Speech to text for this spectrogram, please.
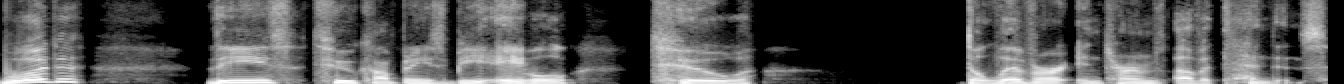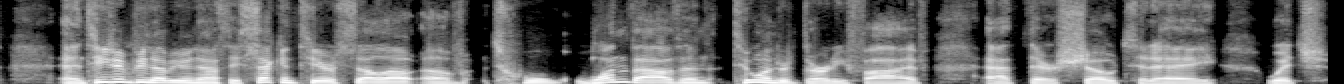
would these two companies be able to deliver in terms of attendance. And TJPW announced a second tier sellout of 1,235 at their show today, which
